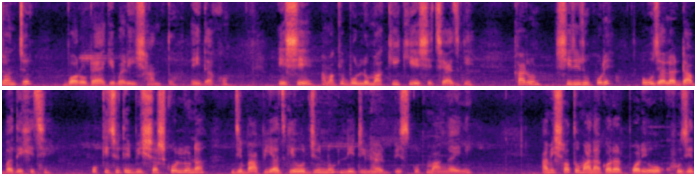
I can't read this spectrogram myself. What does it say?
চঞ্চল, বড়টা একেবারেই শান্ত। এই দেখো, এসে আমাকে বলল, মা, কি কি এসেছে আজকে? কারণ সিঁড়ির উপরে ও উজালার ডাব্বা দেখেছে। ও কিছুতেই বিশ্বাস করল না যে বাপি আজকে ওর জন্য লিটিল হার্ট বিস্কুট মাঙ্গায়নি। আমি শত মানা করার পরেও ও খুঁজে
